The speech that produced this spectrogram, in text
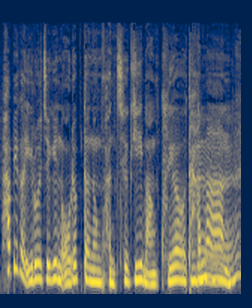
합의가 이루어지긴 어렵다는 관측이 많고요. 다만 네.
